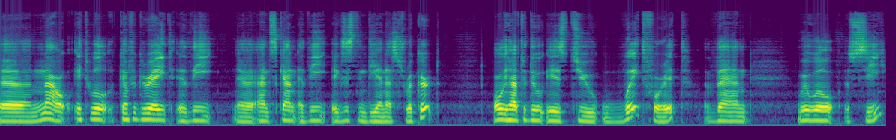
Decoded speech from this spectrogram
Uh, now it will configure the uh, and scan the existing DNS record. All you have to do is to wait for it. Then we will see.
